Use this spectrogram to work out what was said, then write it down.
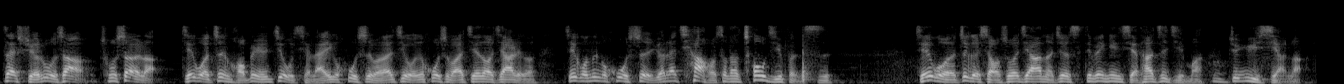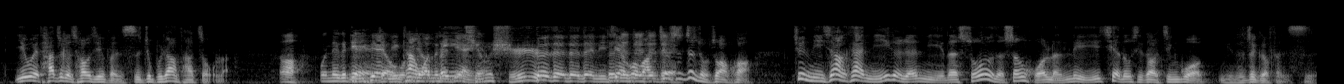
在雪路上出事儿了，结果正好被人救起来，一个护士把他救，那护士把他接到家里了。结果那个护士原来恰好是他超级粉丝，结果这个小说家呢，就是 Stephen King 写他自己嘛，就遇险了，因为他这个超级粉丝就不让他走了。哦，我那个电影你看过那个电影《时日》？对对对对，你见过吗？就是这种状况。就你想想看，你一个人，你的所有的生活能力，一切东西都要经过你的这个粉丝，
